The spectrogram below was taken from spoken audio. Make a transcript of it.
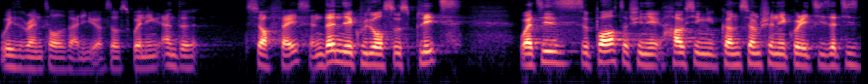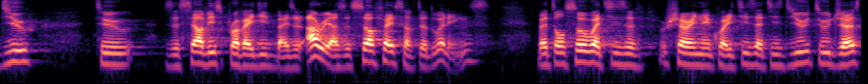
with rental value of those dwellings and the surface. And then they could also split what is the part of housing consumption inequalities that is due to the service provided by the area, the surface of the dwellings, but also what is the share inequalities that is due to just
